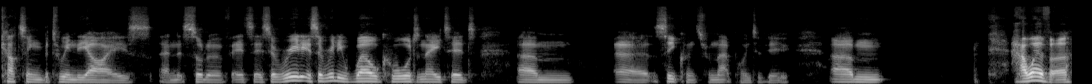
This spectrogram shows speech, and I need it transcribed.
cutting between the eyes and it's sort of it's it's a really it's a really well coordinated um uh sequence from that point of view um however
